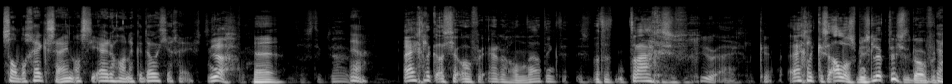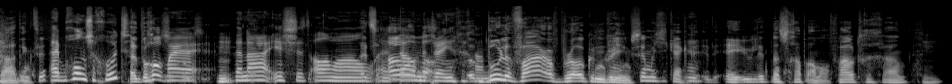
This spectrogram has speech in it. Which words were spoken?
zal wel gek zijn als hij Erdogan een cadeautje geeft. Ja, Ja. dat is natuurlijk duidelijk. Ja. Eigenlijk als je over Erdogan nadenkt, is wat een tragische figuur eigenlijk. Hè? Eigenlijk is alles mislukt als je erover Ja. nadenkt. Hè? Hij begon zo goed. Het begon zo maar goed. daarna is het allemaal Het is eh, down the allemaal drain een gegaan. boulevard of broken dreams. Dan moet je kijken, Ja. de, de EU-lidmaatschap allemaal fout gegaan. Hmm.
